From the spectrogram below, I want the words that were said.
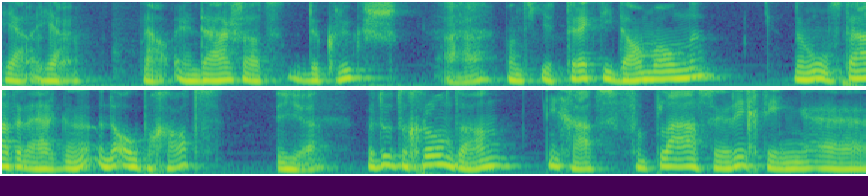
ja, ja. Nou, en daar zat de crux. Aha, Want je trekt die damwanden, dan ontstaat er eigenlijk een, een open gat. ja. Wat doet de grond dan? Die gaat verplaatsen richting, eh,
